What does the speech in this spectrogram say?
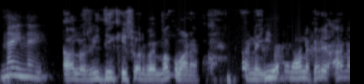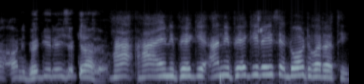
નહીં નહીં. હાલો રીધી કિશોરભાઈ મકવાણા. અને ઈ પણ આને ઘરે આના આની ભેગી રહી છે ક્યાં છે? હા હા એની ભેગી આની ભેગી રહી છે દોઢ વર્ષથી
